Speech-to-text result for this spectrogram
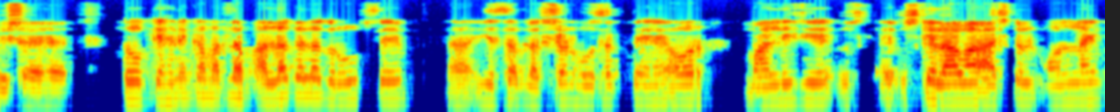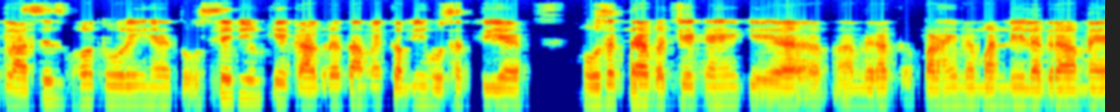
विषय है। तो कहने का मतलब अलग अलग रूप से ये सब लक्षण हो सकते हैं और मान लीजिए उस, उसके अलावा आजकल ऑनलाइन क्लासेस बहुत हो रही हैं तो उससे भी उनकी एकाग्रता में कमी हो सकती है। हो सकता है बच्चे कहें कि आ, आ, मेरा पढ़ाई में मन नहीं लग रहा मैं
